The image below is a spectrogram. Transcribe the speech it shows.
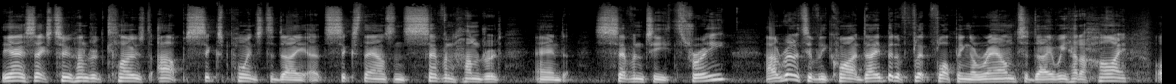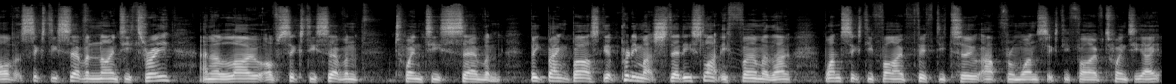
The ASX 200 closed up six points today at 6,773. A relatively quiet day, a bit of flip flopping around today. We had a high of 67.93 and a low of 67. 27. Big bank basket pretty much steady, slightly firmer though. 165.52 up from 165.28.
